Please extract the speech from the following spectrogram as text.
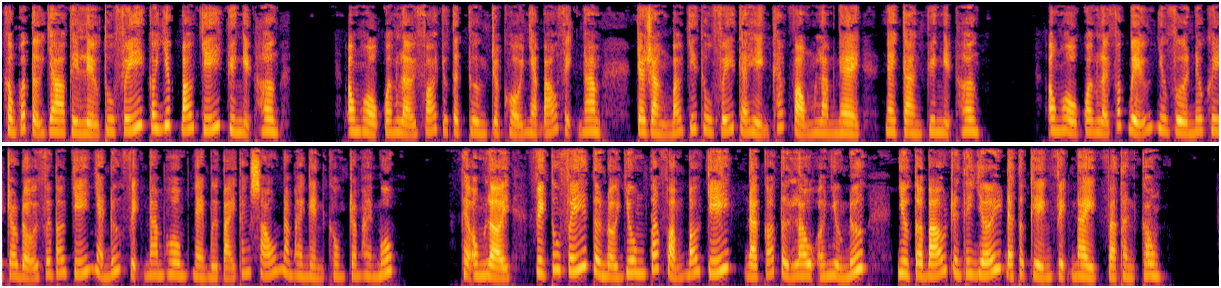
Không có tự do thì liệu thu phí có giúp báo chí chuyên nghiệp hơn? Ông Hồ Quang Lợi, Phó Chủ tịch Thường trực Hội Nhà báo Việt Nam, cho rằng báo chí thu phí thể hiện khát vọng làm nghề ngày càng chuyên nghiệp hơn. Ông Hồ Quang Lợi phát biểu như vừa nêu khi trao đổi với báo chí nhà nước Việt Nam hôm ngày 17 tháng 6 năm 2021. Theo ông Lợi, việc thu phí từ nội dung tác phẩm báo chí đã có từ lâu ở nhiều nước, nhiều tờ báo trên thế giới đã thực hiện việc này và thành công.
